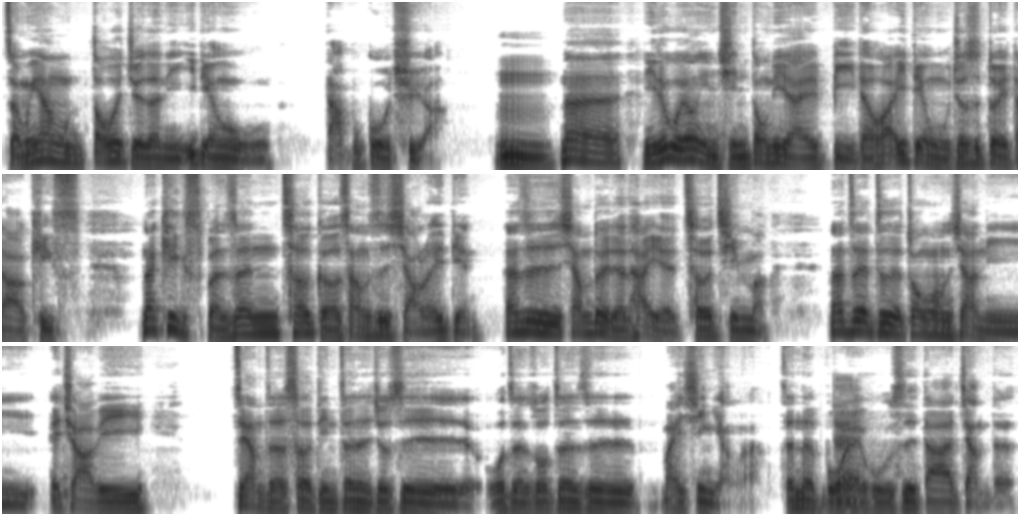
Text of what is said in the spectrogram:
怎么样都会觉得你一点五打不过去啊。嗯，那你如果用引擎动力来比的话，一点五就是对到 Kicks，那 Kicks 本身车格上是小了一点，但是相对的它也车轻嘛。那在这个状况下，你 HRV 这样子的设定，真的就是我只能说真的是卖信仰了，真的不外乎是大家讲的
